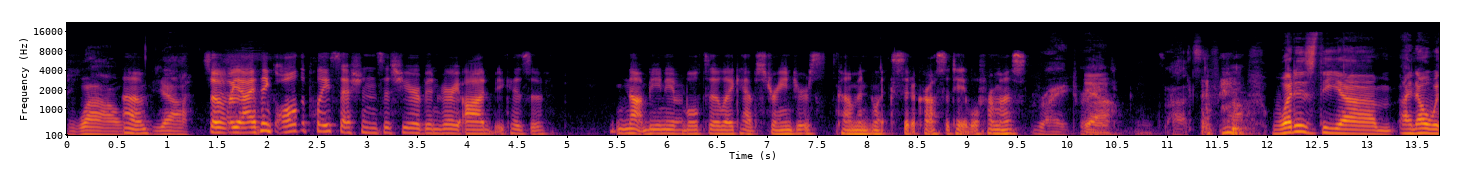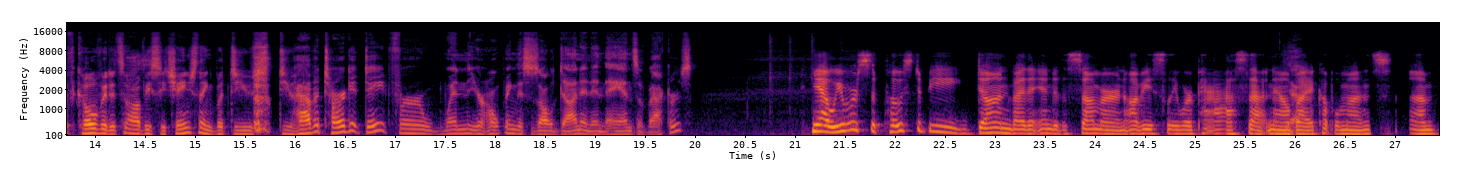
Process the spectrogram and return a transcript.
Wow. Um, yeah. So yeah, I think all the play sessions this year have been very odd because of not being able to like have strangers come and like sit across the table from us. Right. Right. Yeah. Wow. What is the? Um, I know with COVID, it's obviously changed things, but do you do you have a target date for when you're hoping this is all done and in the hands of backers? Yeah, we were supposed to be done by the end of the summer, and obviously we're past that now Yeah. by a couple months. Um,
